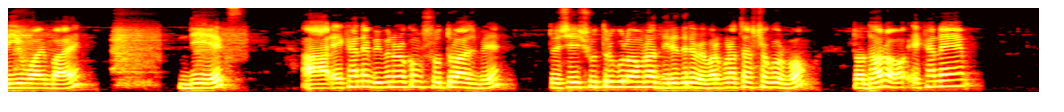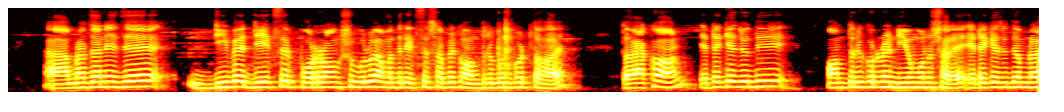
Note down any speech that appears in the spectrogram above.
ডি ওয়াই বাই ডিএক্স আর এখানে বিভিন্ন রকম সূত্র আসবে। তো সেই সূত্রগুলো আমরা ধীরে ধীরে ব্যবহার করার চেষ্টা করব। তো ধরো, এখানে আমরা জানি যে ডি বাই ডিএক্সের পরের অংশগুলো আমাদের এক্সের সাপেক্ষে অন্তরীকরণ করতে হয়। তো এখন এটাকে যদি অন্তরীকরণের নিয়ম অনুসারে এটাকে যদি আমরা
